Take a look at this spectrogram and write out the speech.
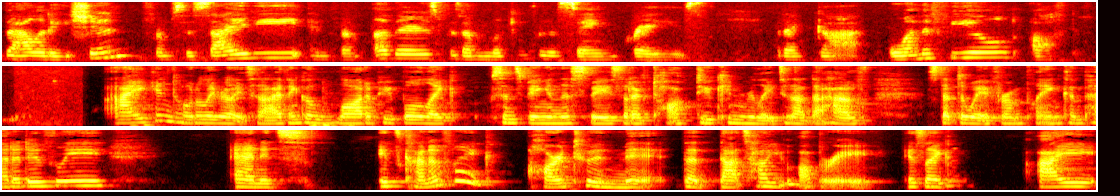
validation from society and from others because I'm looking for the same praise that I got on the field, off the field. I can totally relate to that. I think a lot of people, like, since being in this space that I've talked to, can relate to that, that have stepped away from playing competitively. And it's it's kind of like hard to admit that that's how you operate. It's like, I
